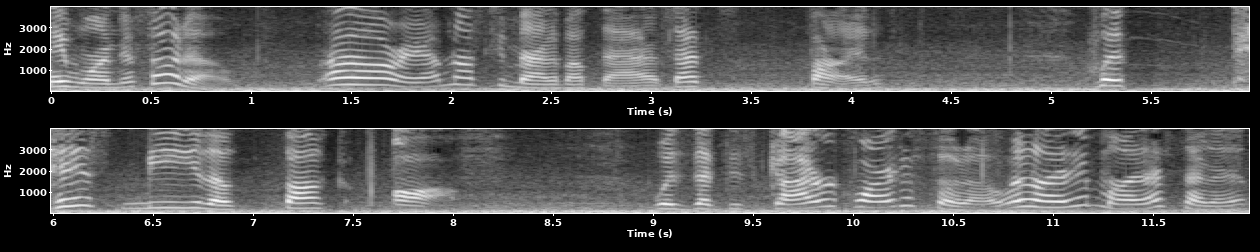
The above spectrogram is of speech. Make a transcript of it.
They wanted a photo. Oh, Alright, I'm not too mad about that. That's fine. What pissed me the fuck off was that this guy required a photo, and I didn't mind, I sent it.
